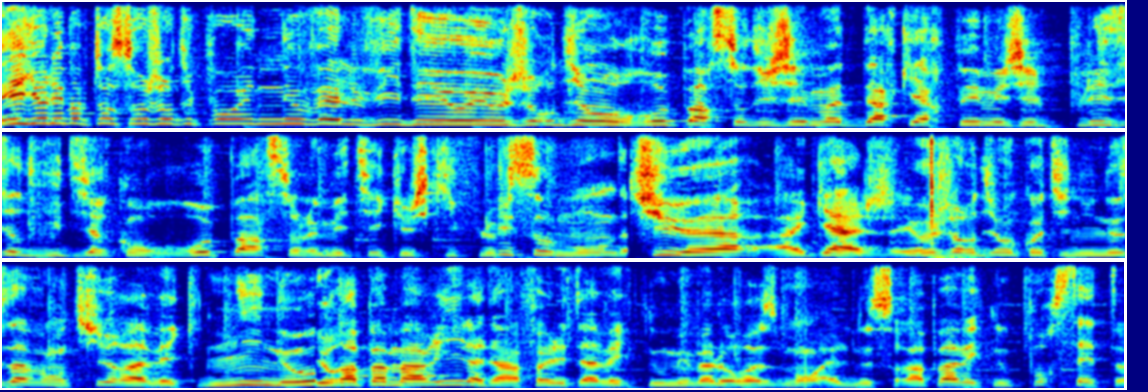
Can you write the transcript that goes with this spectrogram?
Et yo les babtons, on aujourd'hui pour une nouvelle vidéo et aujourd'hui on repart sur du Gmod Dark RP mais j'ai le plaisir de vous dire qu'on repart sur le métier que je kiffe le plus au monde, tueur à gage. Et aujourd'hui on continue nos aventures avec Nino. Il y aura pas Marie, la dernière fois elle était avec nous mais malheureusement elle ne sera pas avec nous pour cette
